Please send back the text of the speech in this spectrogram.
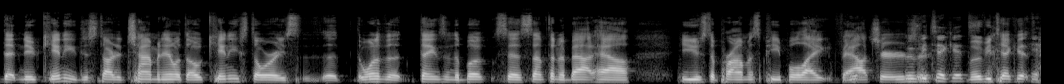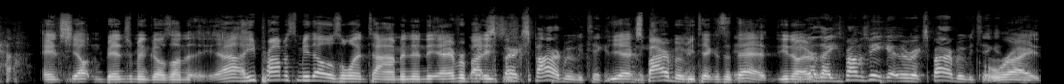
that knew kenny just started chiming in with old kenny stories the, one of the things in the book says something about how he used to promise people like vouchers Movie tickets. movie tickets Yeah. and Shelton Benjamin goes on. Yeah, he promised me those one time, and then everybody's just, expired movie tickets. yeah, expired movie tickets at that. You know, Because like he promised me expired movie tickets. right?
